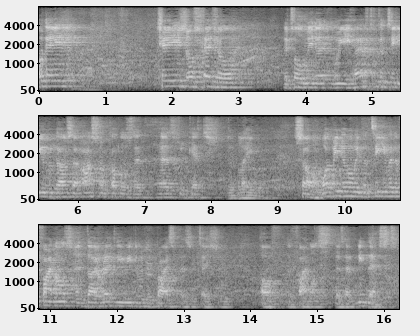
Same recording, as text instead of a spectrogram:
Okay, change of schedule. They told me that we have to continue because there are some couples that have to catch the plane. So what we do, we continue with the finals and directly we do the prize presentation of the finals that have been danced.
